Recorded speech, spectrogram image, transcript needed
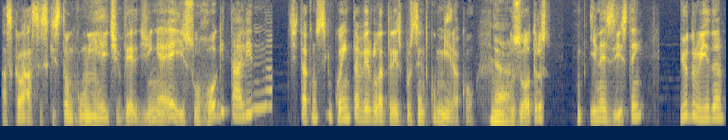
as classes que estão com win rate verdinha, é isso. O Rogue tá ali, na, tá com 50,3% com Miracle. É. Os outros inexistem. E o Druida,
